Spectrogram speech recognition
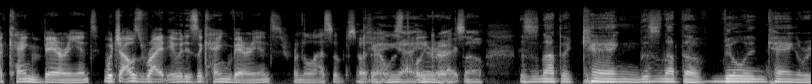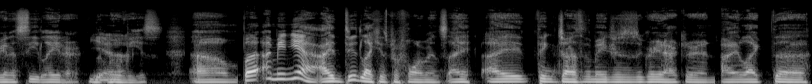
a Kang variant, which I was right. It is a Kang variant from the last episode. I Okay, was yeah, totally you're right. So this is not the Kang. This is not the villain Kang we're gonna see later in Yeah. the movies. Um, but I mean, yeah, I did like his performance. I I think Jonathan Majors is a great actor, and I like the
